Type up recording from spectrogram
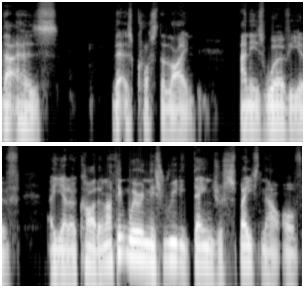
that has that has crossed the line and is worthy of a yellow card. And I think we're in this really dangerous space now of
